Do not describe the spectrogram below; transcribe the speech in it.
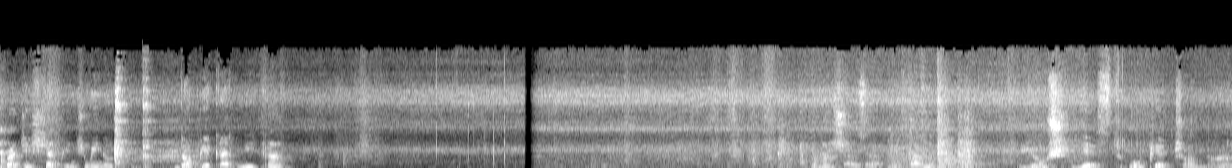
25 minut do piekarnika. Nasza zapiekanka już jest upieczona.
